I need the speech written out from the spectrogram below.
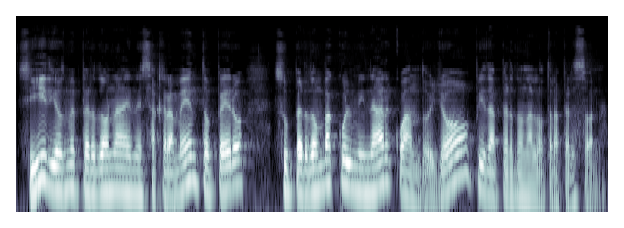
Sí, Dios me perdona en el sacramento, pero su perdón va a culminar cuando yo pida perdón a la otra persona,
